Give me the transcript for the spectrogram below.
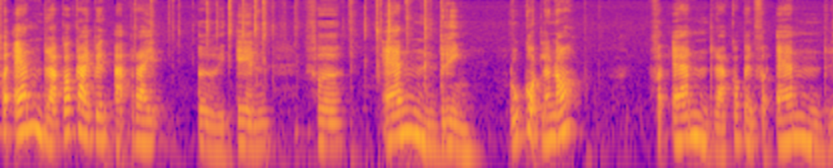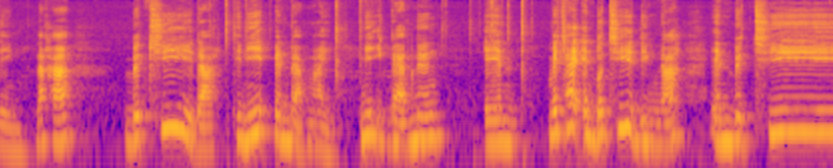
förändra ก็กลายเป็นอะไรเอ่ย n förändring รู้กฎแล้วเนาะ förändra ก็เป็น förändring นะคะ betyda ทีนี้เป็นแบบใหม่ มีอีกแบบหนึ่ง n ไม่ใช่ n betyding นะ n betydelse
